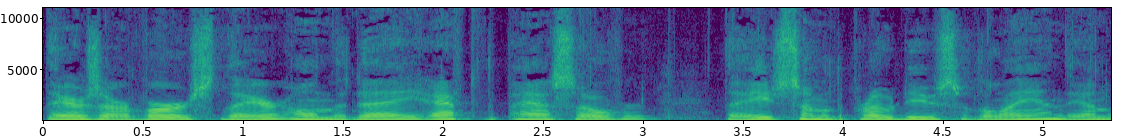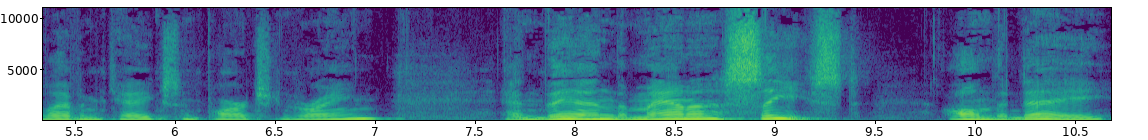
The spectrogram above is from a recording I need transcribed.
There's our verse there on the day after the Passover. They ate some of the produce of the land, the unleavened cakes and parched grain. And then the manna ceased on the day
